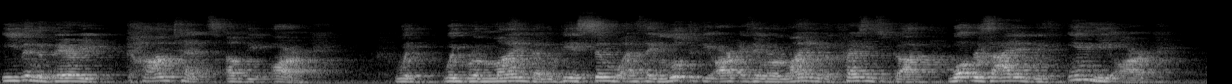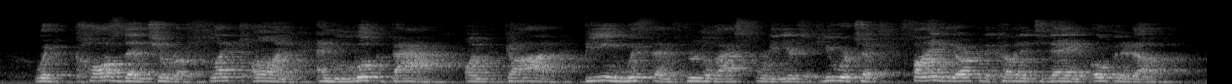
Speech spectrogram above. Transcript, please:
Even the very contents of the ark would, would remind them, would be a symbol as they looked at the ark, as they were reminded of the presence of God, what resided within the ark would cause them to reflect on and look back on God being with them through the last 40 years. If you were to find the Ark of the Covenant today and open it up,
